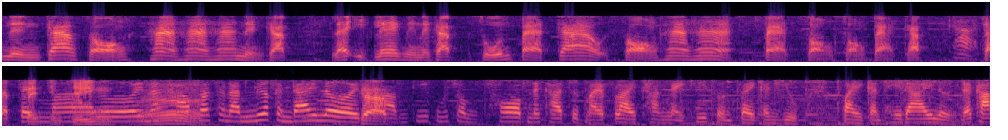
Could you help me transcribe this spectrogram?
192 5551 ครับ และอีกเลขหนึ่งนะครับ 089 255 8228 ครับค่ะจัจัดดเต็เต็มมจมาริงๆเลยนะคะเออเพราะฉะนั้นเลือกกันได้เลย ครับ ตามที่คุณผู้ชมชอบนะคะ จุดหมายปลายทางไหนที่สนใจกันอยู่ไปกันให้ได้เลยนะคะ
